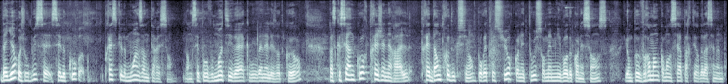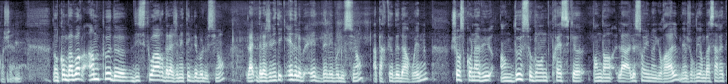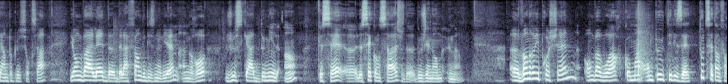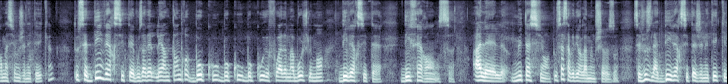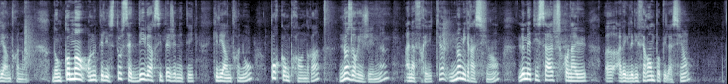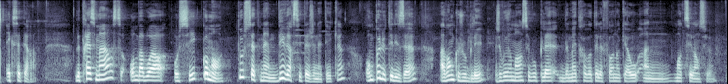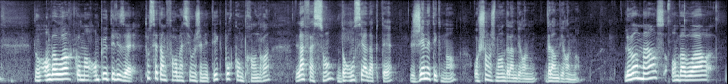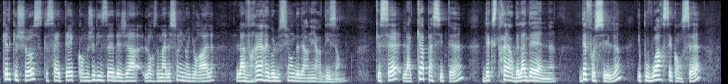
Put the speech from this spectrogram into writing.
D'ailleurs, aujourd'hui, c'est le cours presque le moins intéressant. Donc c'est pour vous motiver que vous venez les autres cours, parce que c'est un cours très général, très d'introduction, pour être sûr qu'on est tous au même niveau de connaissance, et on peut vraiment commencer à partir de la semaine prochaine. Donc on va voir un peu d'histoire de, la génétique d'évolution, de la génétique et de l'évolution à partir de Darwin, chose qu'on a vue en deux secondes presque pendant la leçon inaugurale, mais aujourd'hui on va s'arrêter un peu plus sur ça. Et on va aller de, la fin du 19e, en gros, jusqu'à 2001, que c'est euh, le séquençage du génome humain. Euh, vendredi prochain, on va voir comment on peut utiliser toute cette information génétique toute cette diversité. Vous allez entendre beaucoup, beaucoup, beaucoup de fois dans ma bouche le mot diversité, différence, allèle, mutation. Tout ça, ça veut dire la même chose. C'est juste la diversité génétique qu'il y a entre nous. Donc, comment on utilise toute cette diversité génétique qu'il y a entre nous pour comprendre nos origines en Afrique, nos migrations, le métissage qu'on a eu euh, avec les différentes populations, etc. Le 13 mars, on va voir aussi comment toute cette même diversité génétique, on peut l'utiliser. Avant que j'oublie, je vous demande s'il vous plaît de mettre vos téléphones au cas où en mode silencieux. Donc, on va voir comment on peut utiliser toute cette information génétique pour comprendre la façon dont on s'est adapté génétiquement au changement de l'environnement. Le 20 mars, on va voir quelque chose que ça a été, comme je disais déjà lors de ma leçon inaugurale, la vraie révolution des dernières dix ans, que c'est la capacité d'extraire de l'ADN des fossiles et pouvoir séquencer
